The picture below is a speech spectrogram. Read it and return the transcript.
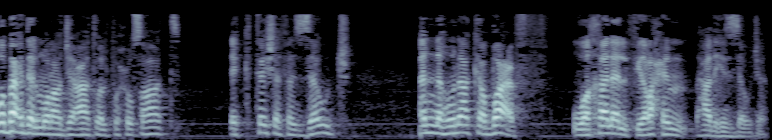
وبعد المراجعات والفحوصات اكتشف الزوج أن هناك ضعف وخلل في رحم هذه الزوجة.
